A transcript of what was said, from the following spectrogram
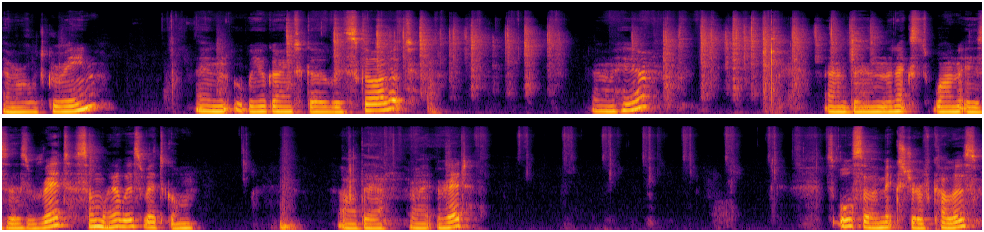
emerald green. Then we are going to go with scarlet down here. And then the next one is there's red somewhere. Where's red gone? Ah, there. Right, red. It's also a mixture of colours.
